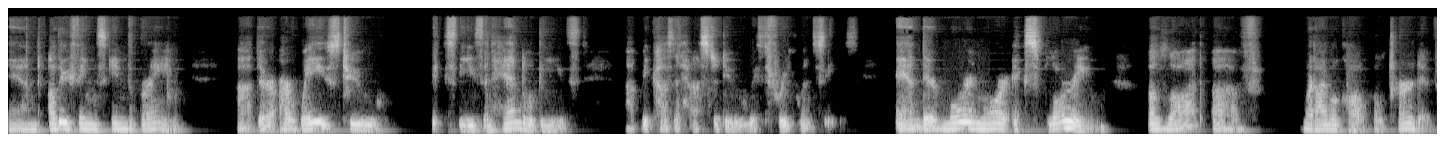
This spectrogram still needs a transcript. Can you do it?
and other things in the brain, uh, there are ways to fix these and handle these uh, because it has to do with frequencies. And they're more and more exploring a lot of what I will call alternative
